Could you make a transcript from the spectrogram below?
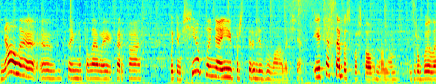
зняли е, цей металевий каркас, потім щеплення і простерилізували ще. І це все безкоштовно нам зробили.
